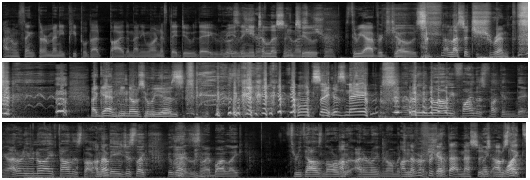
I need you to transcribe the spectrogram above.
I don't think there are many people that buy them anymore. And if they do, they Unless really it's need to listen Unless to three average Joes, unless it's shrimp. Again, he knows who he is. I won't say his name. I don't even know how he find this fucking thing. I don't even know how he found this stock. I'll One nev- day he's just like, "Yo guys, listen, I bought like three thousand dollars. I'll- don't know even know how much. I'll of- never of forget shrimp. that message. Like, I was what? like,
